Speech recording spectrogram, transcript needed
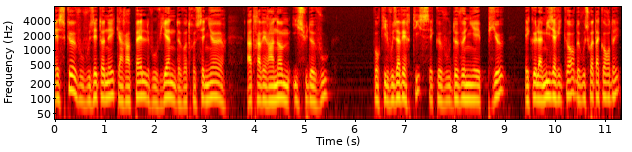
Est-ce que vous vous étonnez qu'un rappel vous vienne de votre Seigneur à travers un homme issu de vous, pour qu'il vous avertisse et que vous deveniez pieux et que la miséricorde vous soit accordée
